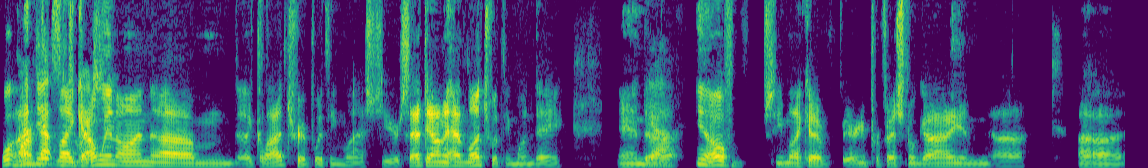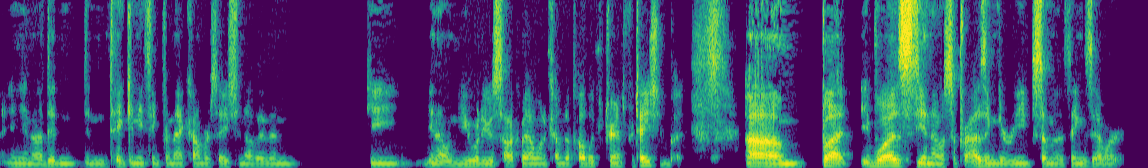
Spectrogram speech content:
Well, more I of that did like I went on um, a glide trip with him last year. Sat down and had lunch with him one day, and Yeah. uh, you know, seemed like a very professional guy, and uh, uh, and you know, didn't didn't take anything from that conversation other than he you know knew what he was talking about when it come to public transportation. But um, but it was you know surprising to read some of the things that were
